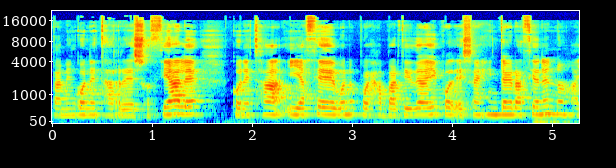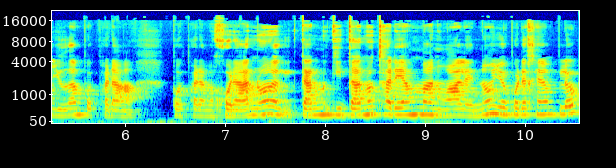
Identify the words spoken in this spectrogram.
también conecta redes sociales, conecta y hace, bueno, pues a partir de ahí, pues esas integraciones nos ayudan pues para pues para mejorar, ¿no? quitarnos tareas manuales, ¿no? Yo, por ejemplo,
